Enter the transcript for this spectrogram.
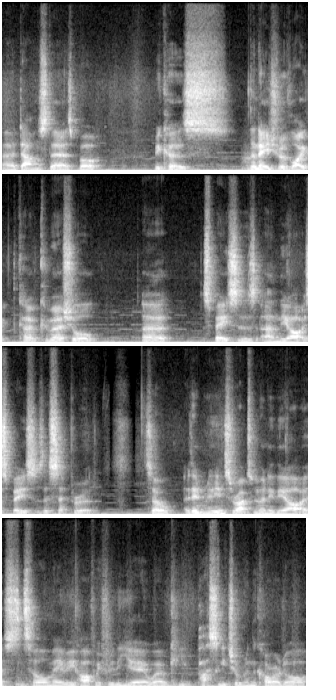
uh, downstairs, but because the nature of like kind of commercial uh, spaces and the artist spaces, they're separate. So I didn't really interact with many of the artists until maybe halfway through the year where we keep passing each other in the corridor,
